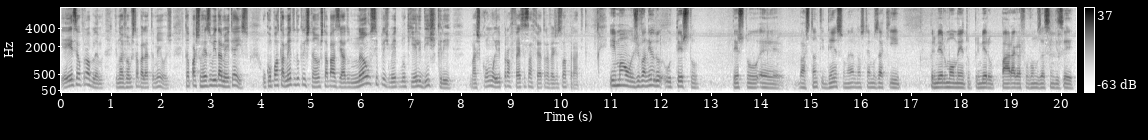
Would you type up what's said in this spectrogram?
E esse é o problema que nós vamos trabalhar também hoje. Então, pastor, resumidamente é isso. O comportamento do cristão está baseado não simplesmente no que ele diz crer, mas como ele professa essa fé através da sua prática. Irmão Givanildo, o texto, texto é bastante denso, né? Nós temos aqui, primeiro momento, primeiro parágrafo, vamos assim dizer,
